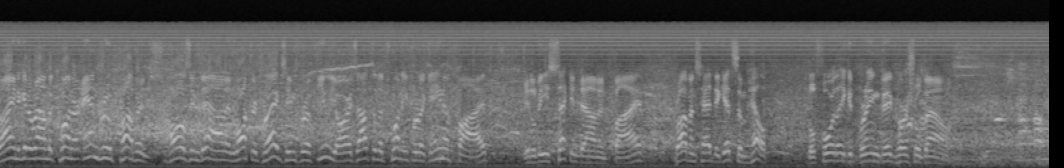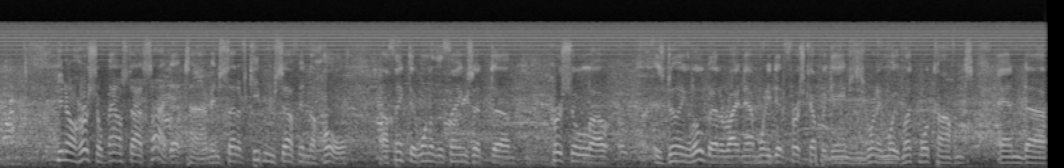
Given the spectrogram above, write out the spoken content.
Trying to get around the corner, Andrew Provence hauls him down, and Walker drags him for a few yards out to the 20 for a gain of five. It'll be second down and five. Provence had to get some help before they could bring Big Herschel down. You know, Herschel bounced outside that time instead of keeping himself in the hole. I think that one of the things that uh, Herschel uh, is doing a little better right now what he did the first couple of games is he's running with much more confidence. And uh,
